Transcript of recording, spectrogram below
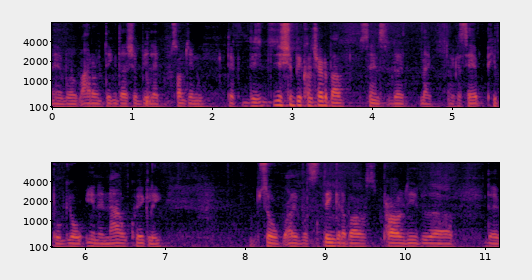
Yeah, well, I don't think that should be like something that you should be concerned about since that like like I said, people go in and out quickly. So I was thinking about probably the the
